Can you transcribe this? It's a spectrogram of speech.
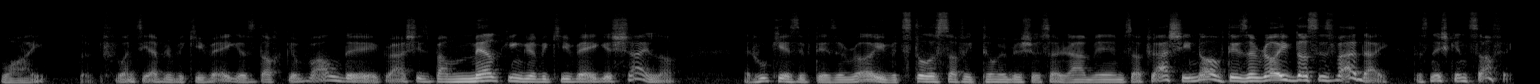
Why? once you have Rebbe Kiva is doch gewaldig. Rashi's bemelking Rebbe Kiva Shaila. That who cares if there's a roiv, it's still a suffix Tomer B'Shus HaRabim. So Rashi, no, if there's a roiv, das is Vadai. Das nicht kein suffix.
